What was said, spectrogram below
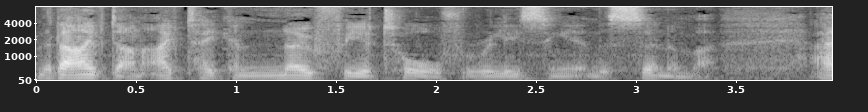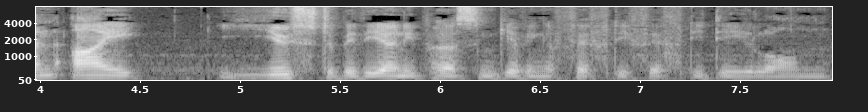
that I've done, I've taken no fee at all for releasing it in the cinema, and I used to be the only person giving a 50-50 deal on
